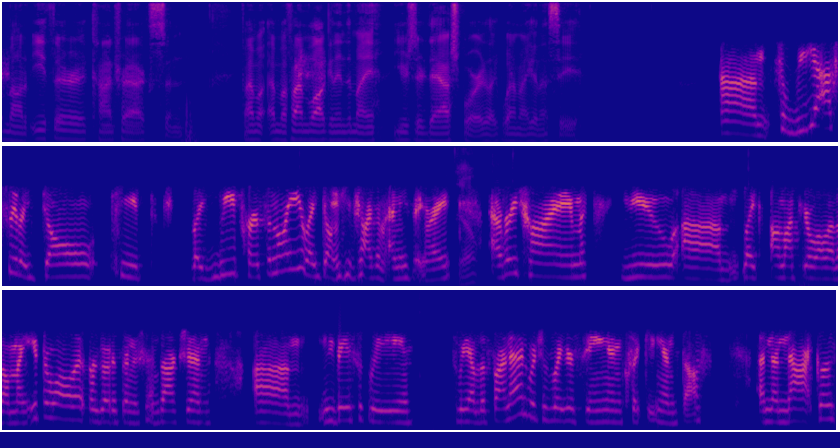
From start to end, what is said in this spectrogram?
amount of ether contracts, and if I'm if I'm logging into my user dashboard, like what am I going to see? Um, so we actually like don't keep like we personally like don't keep track of anything, right? Yep. Every time you um like unlock your wallet on my Ether wallet or go to send a transaction, um, we basically so we have the front end, which is what you're seeing and clicking and stuff, and then that goes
